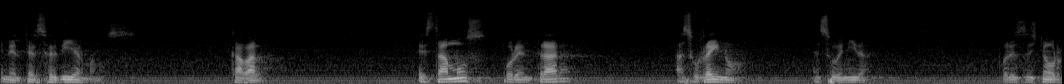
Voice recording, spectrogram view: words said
en el tercer día, hermanos. Cabal. Estamos por entrar a su reino en su venida. Por eso, Señor,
